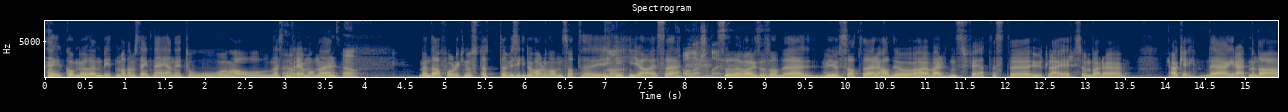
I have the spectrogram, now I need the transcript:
kom jo den biten med at de stengte ned igjen i to og en halv, nesten Ja. tre måneder. ja. Men da får du ikke noe støtte hvis ikke du har noen ansatte i, Nei. i AS-et. Det er så. Så det var liksom sånn det, Vi satt der, hadde jo, har jo verdens feteste utleier som bare ja, OK, det er greit, men da,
